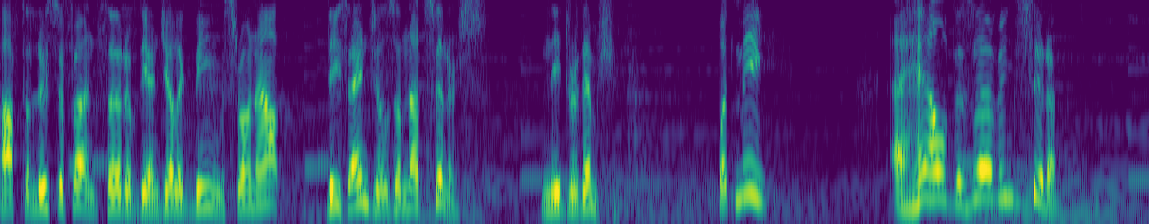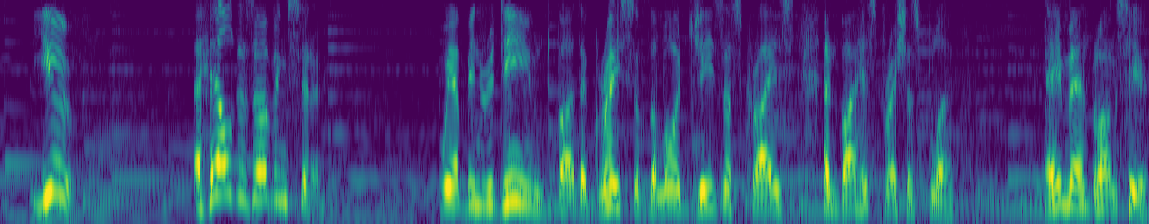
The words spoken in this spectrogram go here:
After Lucifer and third of the angelic being was thrown out, these angels are not sinners, need redemption. But me, a hell deserving sinner. You, a hell deserving sinner. We have been redeemed by the grace of the Lord Jesus Christ and by his precious blood. Amen belongs here.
